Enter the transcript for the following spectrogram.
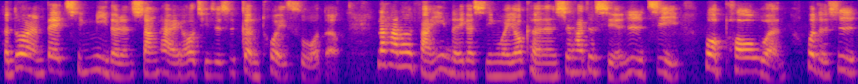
很多人被亲密的人伤害以后，其实是更退缩的。那他会反映的一个行为，有可能是他就写日记或 po 文，或者是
